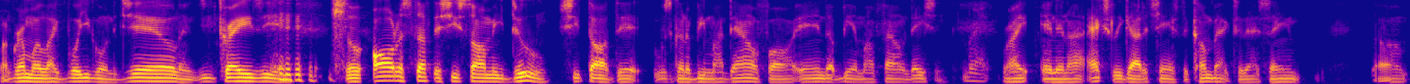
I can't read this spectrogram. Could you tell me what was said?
my grandma like, boy, you going to jail and you crazy, and so all the stuff that she saw me do, she thought that it was gonna be my downfall. It ended up being my foundation, Right. right? And then I actually got a chance to come back to that same um,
